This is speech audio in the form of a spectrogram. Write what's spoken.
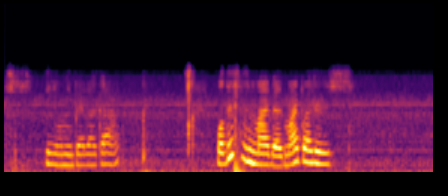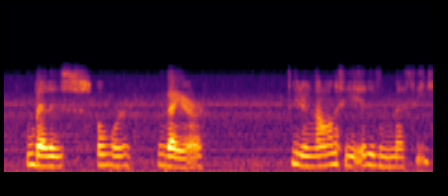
it's the only bed I got. Well, this is my bed. My brother's bed is over there. You do not want to see it. It is messy.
